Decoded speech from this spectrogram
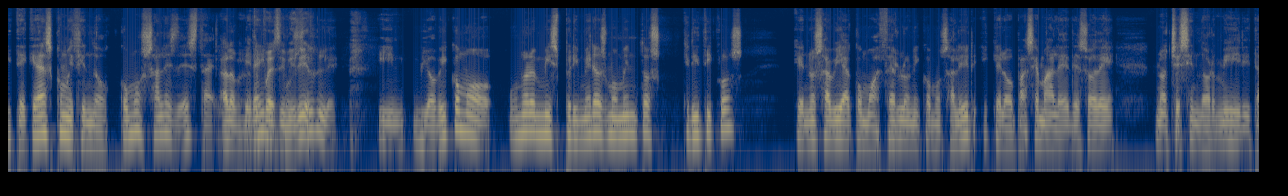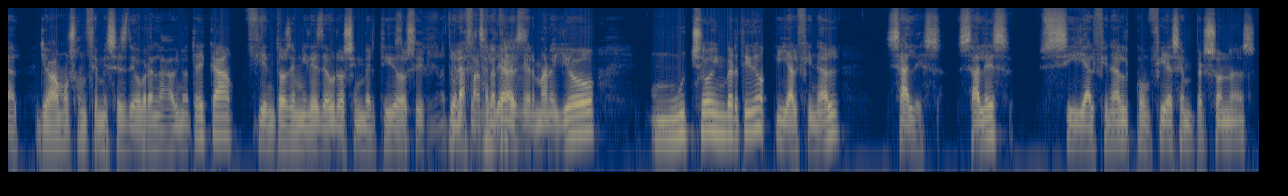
y te quedas como diciendo, ¿cómo sales de esta? Claro, Era imposible. Y lo vi como uno de mis primeros momentos críticos que no sabía cómo hacerlo ni cómo salir y que lo pasé mal, ¿eh? de eso de noches sin dormir y tal. Llevamos 11 meses de obra en la gabinoteca, cientos de miles de euros invertidos de la familia de mi hermano y yo, mucho invertido y al final sales. Sales si al final confías en personas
